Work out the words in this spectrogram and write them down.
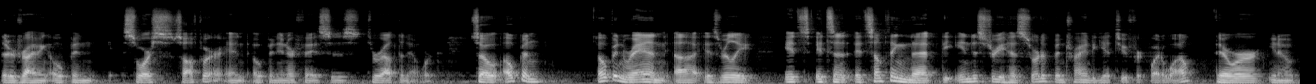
that are driving open source software and open interfaces throughout the network. So open Open RAN uh, is really it's it's a it's something that the industry has sort of been trying to get to for quite a while. There were you know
